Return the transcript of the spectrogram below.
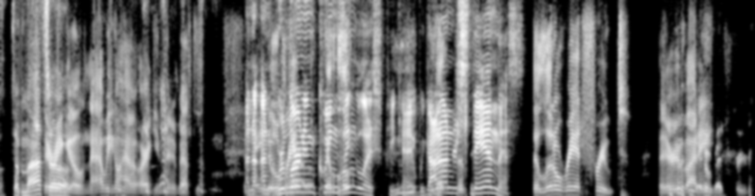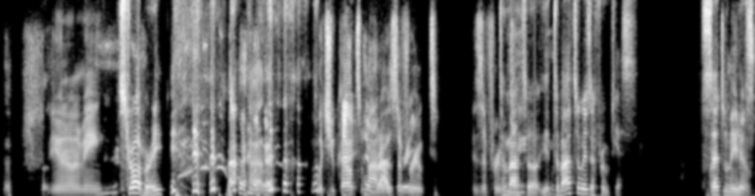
sauce. tomato. There we go. Now we're gonna have an argument about this. And, and we're red- learning the Queen's little- English, PK. We got to The- the- understand this. The little red fruit that everybody, red fruit. you know what I mean? Strawberry. What you call tomato is a fruit. Is a fruit. tomato. Yeah, tomato is a fruit, yes. Certainly tomato. is.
